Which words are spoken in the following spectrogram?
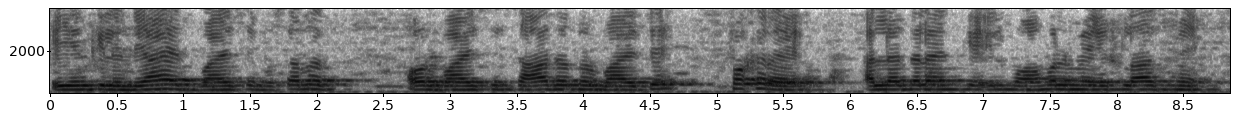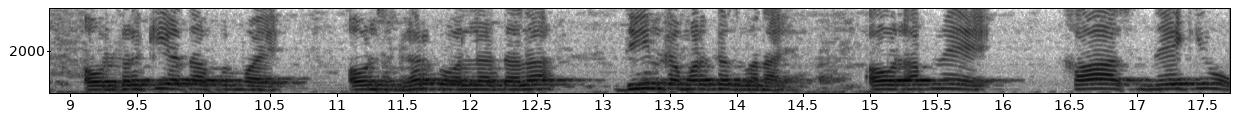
کہ ان کے لیے نہایت باعث مسرت اور باعث سعادت اور باعث فخر ہے۔ اللہ تعالیٰ ان کے علم و عمل میں، اخلاص میں اور ترقی عطا فرمائے اور اس گھر کو اللہ تعالیٰ دین کا مرکز بنائے اور اپنے خاص نیکیوں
